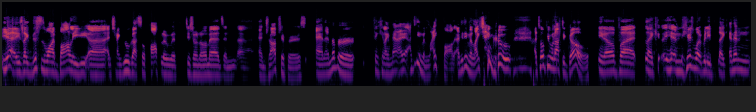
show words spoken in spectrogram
Yeah, he's like, this is why Bali uh, and Canggu got so popular with digital nomads and uh, and dropshippers. And I remember thinking like, man, I, I didn't even like Bali. I didn't even like Canggu. I told people not to go, you know, but like, and here's what really like, and then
